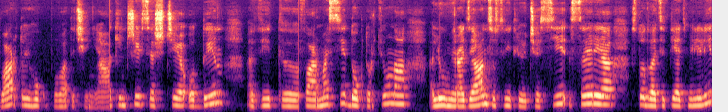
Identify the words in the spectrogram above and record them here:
варто його купувати, чи ні. Закінчився ще один від фармасі доктор Тюна Люмі Радіанс, освітлююча серія 125 мл.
